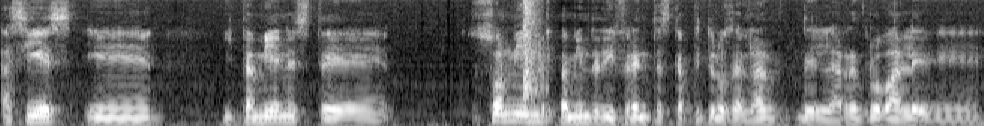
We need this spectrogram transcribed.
Así es, eh, y también este son miembros también de diferentes capítulos de la, de la red global eh,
